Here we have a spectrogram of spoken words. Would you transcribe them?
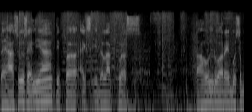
Daihatsu Xenia tipe XI Deluxe Plus tahun 2011.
